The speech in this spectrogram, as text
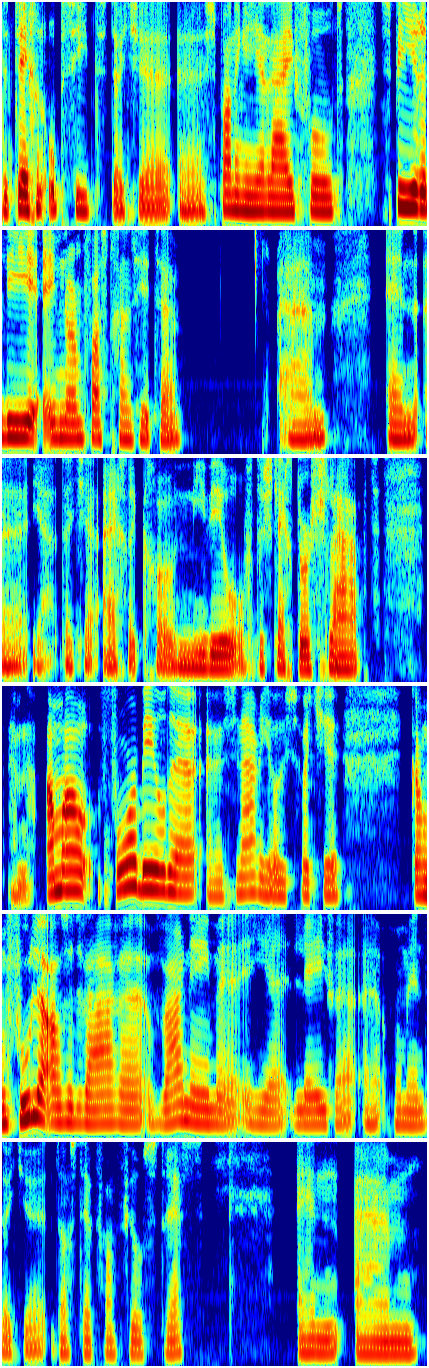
er tegenop ziet, dat je uh, spanning in je lijf voelt, spieren die enorm vast gaan zitten. Um, en uh, ja, dat je eigenlijk gewoon niet wil of er slecht door slaapt. Um, nou, allemaal voorbeelden, scenario's wat je kan voelen als het ware, waarnemen in je leven op het moment dat je last hebt van veel stress. En um,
